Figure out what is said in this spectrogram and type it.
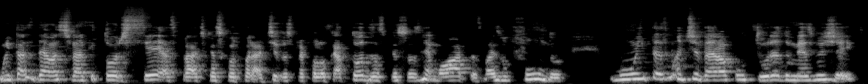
Muitas delas tiveram que torcer as práticas corporativas para colocar todas as pessoas remotas, mas no fundo, muitas mantiveram a cultura do mesmo jeito.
